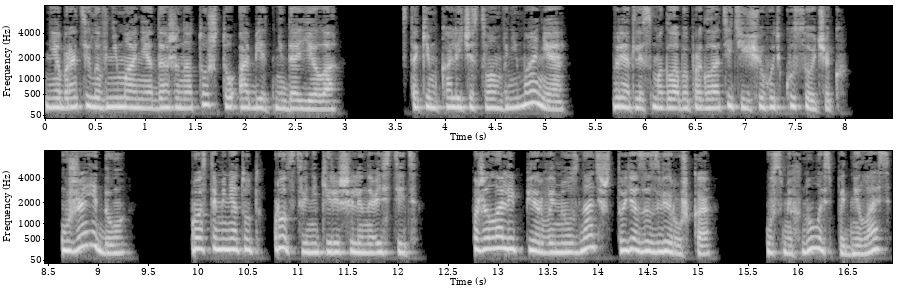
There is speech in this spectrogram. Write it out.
Не обратила внимания даже на то, что обед не доела. С таким количеством внимания вряд ли смогла бы проглотить еще хоть кусочек. «Уже иду. Просто меня тут родственники решили навестить. Пожелали первыми узнать, что я за зверушка». Усмехнулась, поднялась,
